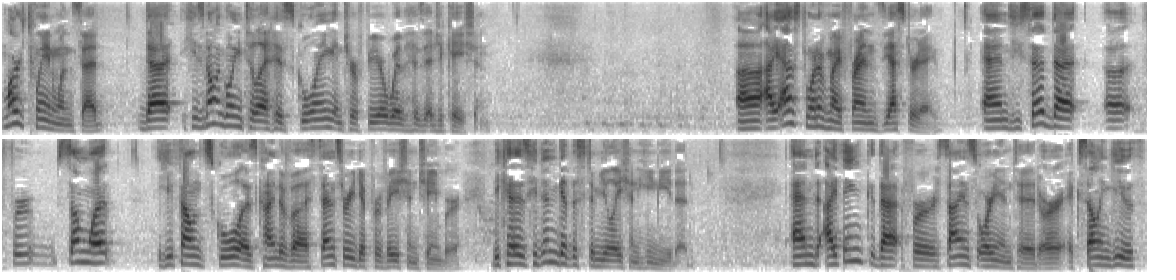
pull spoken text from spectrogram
Mark Twain once said that he's not going to let his schooling interfere with his education. Uh, I asked one of my friends yesterday, and he said that uh, for somewhat he found school as kind of a sensory deprivation chamber because he didn't get the stimulation he needed. And I think that for science oriented or excelling youth,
